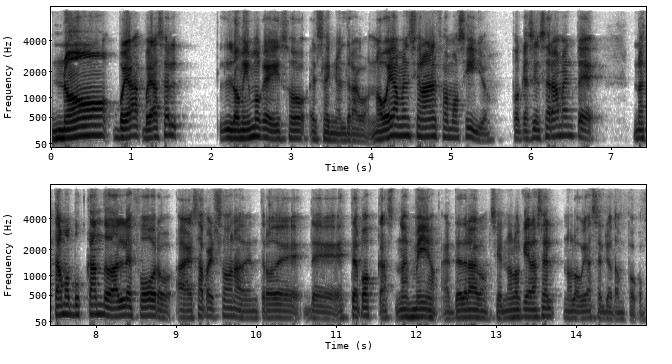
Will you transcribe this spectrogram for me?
No voy a, voy a hacer lo mismo que hizo el señor Dragón. No voy a mencionar el famosillo, porque sinceramente no estamos buscando darle foro a esa persona dentro de, este podcast. No es mío, es de Dragon. Si él no lo quiere hacer, no lo voy a hacer yo tampoco.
